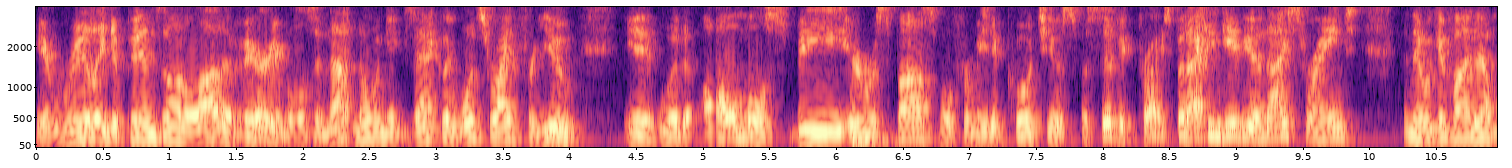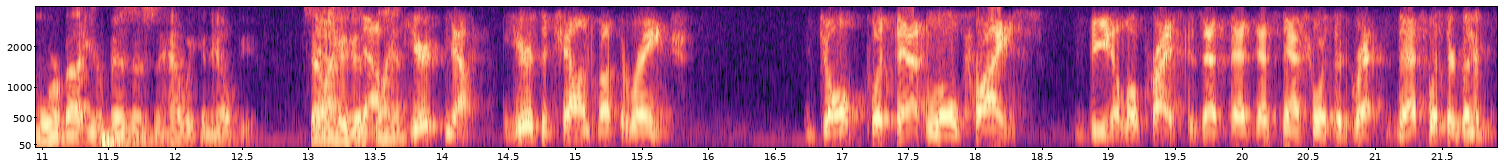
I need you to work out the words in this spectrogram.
It really depends on a lot of variables, and not knowing exactly what's right for you, it would almost be irresponsible for me to quote you a specific price. But I can give you a nice range, and then we can find out more about your business and how we can help you. Sound like a good now, plan? Here, now, here's the challenge about the range. Don't put that low price be a low price because that, that that's naturally what they're that's what they're going to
